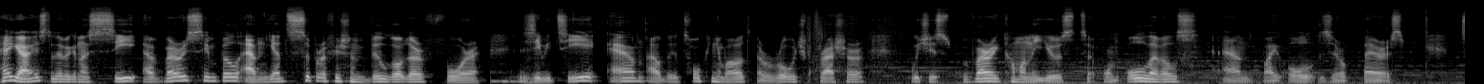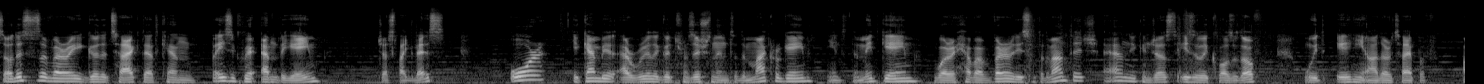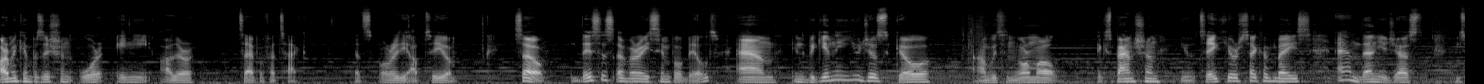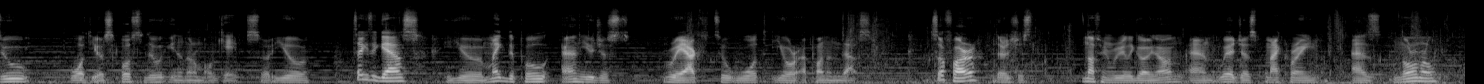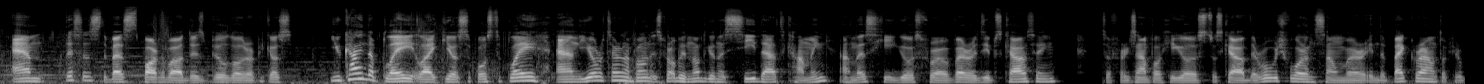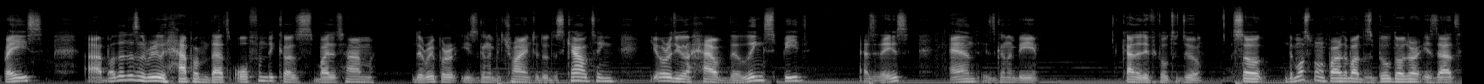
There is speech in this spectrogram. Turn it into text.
Hey guys, today we're gonna see a very simple and yet super efficient build order for ZVT and I'll be talking about a roach pressure which is very commonly used on all levels and by all Zerg players. So this is a very good attack that can basically end the game, just like this, or it can be a really good transition into the macro game, into the mid game, where you have a very decent advantage and you can just easily close it off with any other type of army composition or any other type of attack. That's already up to you. So, this is a very simple build, and in the beginning you just go uh, with a normal expansion, you take your second base, and then you just do what you're supposed to do in a normal game. So you take the gas, you make the pool, and you just react to what your opponent does. So far, there's just nothing really going on, and we're just macroing as normal, and this is the best part about this build order, because you kinda play like you're supposed to play, and your Terran opponent is probably not gonna see that coming, unless he goes for a very deep scouting. So for example, he goes to scout the Roach Warren somewhere in the background of your base, uh, but that doesn't really happen that often, because by the time the Reaper is gonna be trying to do the scouting, you're already gonna have the ling speed, as it is, and it's gonna be kinda difficult to do. So the most important part about this build order is that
